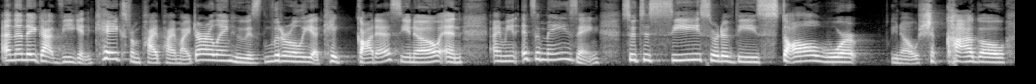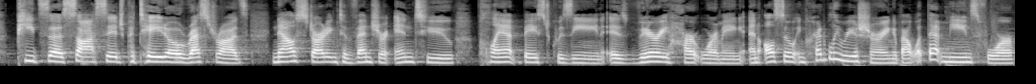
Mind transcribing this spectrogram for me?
And then they got vegan cakes from Pie Pie My Darling, who is literally a cake goddess, you know? And I mean, it's amazing. So to see sort of these stalwart you know, Chicago pizza, sausage, potato restaurants now starting to venture into plant based cuisine is very heartwarming and also incredibly reassuring about what that means for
